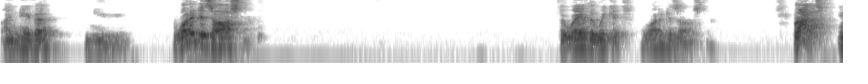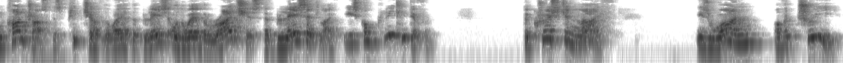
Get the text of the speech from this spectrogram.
I never knew you. What a disaster. The way of the wicked. What a disaster. But in contrast, this picture of the way of the blessed or the way of the righteous, the blessed life is completely different. The Christian life is one of a tree.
